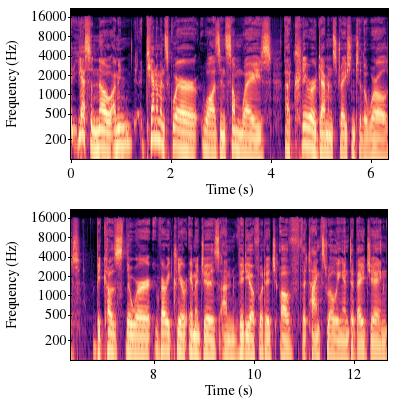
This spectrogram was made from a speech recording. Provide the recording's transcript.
yes and no. I mean, Tiananmen Square was in some ways a clearer demonstration to the world because there were very clear images and video footage of the tanks rolling into Beijing.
